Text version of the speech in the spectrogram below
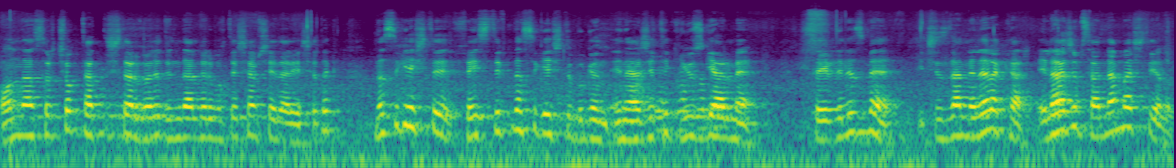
Ondan sonra çok tatlışlar böyle dünden beri muhteşem şeyler yaşadık. Nasıl geçti? Facelift nasıl geçti bugün? Enerjetik yüz germe. Sevdiniz mi? İçinizden neler akar? Ela'cığım senden başlayalım.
